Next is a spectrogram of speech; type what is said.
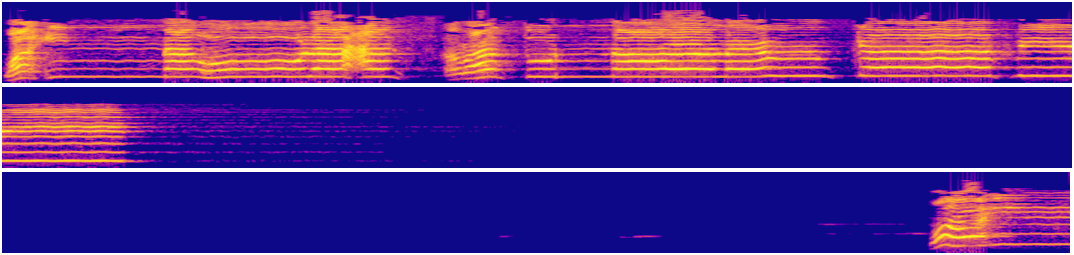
وإنه لحسرة على الكافرين وإن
